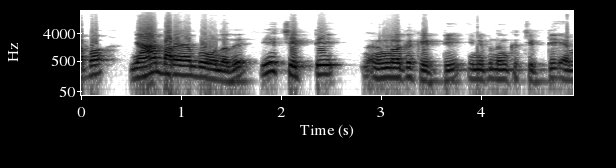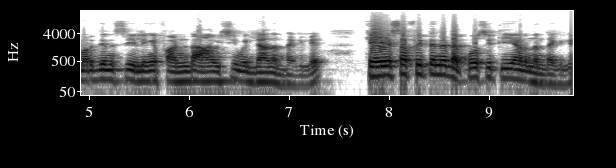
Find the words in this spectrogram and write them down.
അപ്പോൾ ഞാൻ പറയാൻ പോകുന്നത് ഈ ചിട്ടി നിങ്ങൾക്ക് കിട്ടി ഇനിയിപ്പോൾ നിങ്ങൾക്ക് ചിട്ടി എമർജൻസി അല്ലെങ്കിൽ ഫണ്ട് ആവശ്യമില്ല എന്നുണ്ടെങ്കിൽ കെ എസ് എഫിൽ തന്നെ ഡെപ്പോസിറ്റ് ചെയ്യുകയാണെന്നുണ്ടെങ്കിൽ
